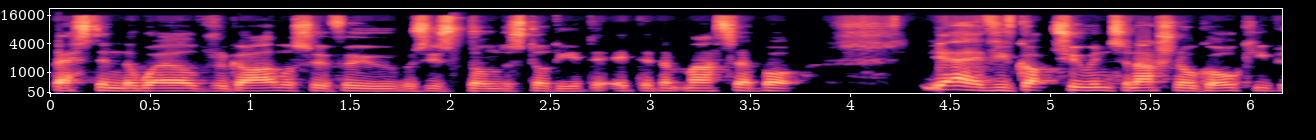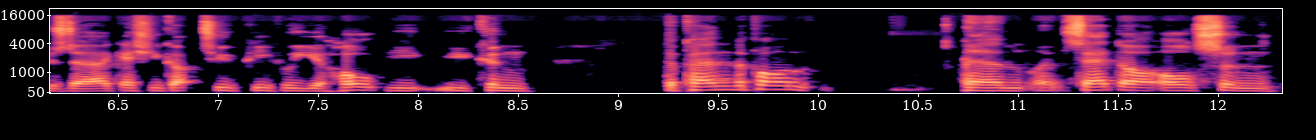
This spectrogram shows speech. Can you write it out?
best in the world, regardless of who was his understudy. It, it, didn't matter. But yeah, if you've got two international goalkeepers there, I guess you've got two people you hope you, you can depend upon. Um, like I said, Olsen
